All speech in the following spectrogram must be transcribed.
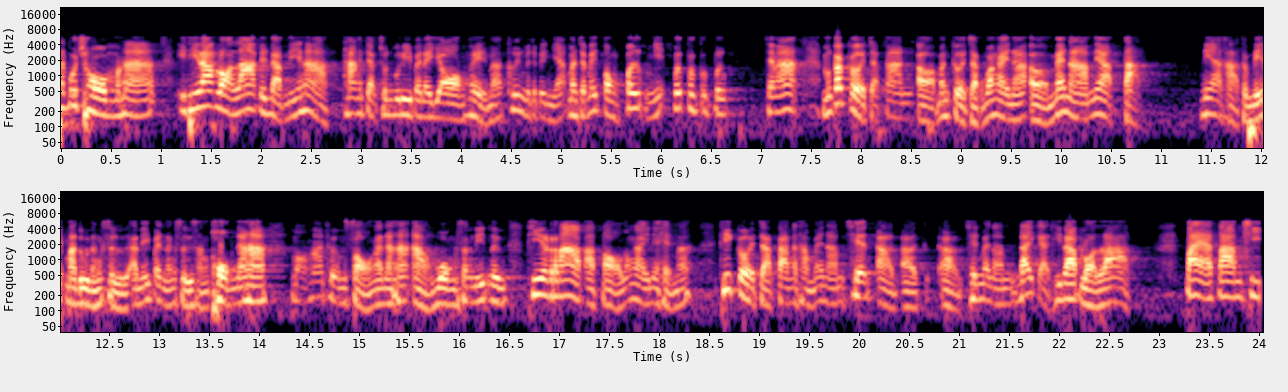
ท่านผู้ชมฮะอีที่ราบหลอนลาดเป็นแบบนี้ฮะทางจากชนบุรีไประยองเห็นไหมขึ้นมันจะเป็นอย่างเงี้มันจะไม่ตรงปึ๊บอย่างงี้ปึ๊บปึ๊บปึ๊บ ใช่ไหมมันก็เกิดจากการเออมันเกิดจากว่าไงนะเออแม่น้ำเนี่ยตัดเนี่ยค่ะตรงนี้มาดูหนังสือ อันนี้เป็นหนังสือสังคมนะฮะมห้าเทอมสองอะนะฮะอ่าวงสักนิดนึงที่ราบอะต่อว่าไงเนี่ยเห็นไหมที่เกิดจากการกระทำแม่น้ำเช่นอ่าอ่าอ่าเช่นแม่น้ำได้แก่ที่ราบลอนลาด แต่ตามคี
